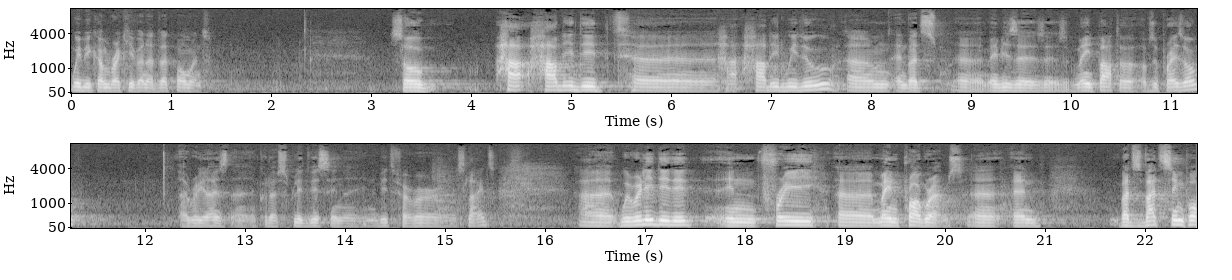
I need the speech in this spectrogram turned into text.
we become break even at that moment. So how, how did it uh, how, how, did we do? Um, and that's uh, maybe the, the, the, main part of, of, the preso. I realized I could have split this in, in a bit further uh, slides. Uh, we really did it in three uh, main programs, uh, and but it's that simple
